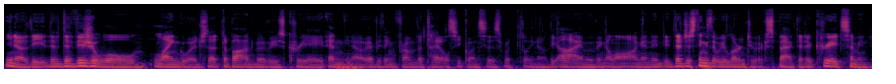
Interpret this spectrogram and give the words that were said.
you know, the, the the visual language that the Bond movies create, and you mm-hmm. know everything from the title sequences with you know the eye moving along, and it, they're just things that we learn to expect. That it creates. I mean.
